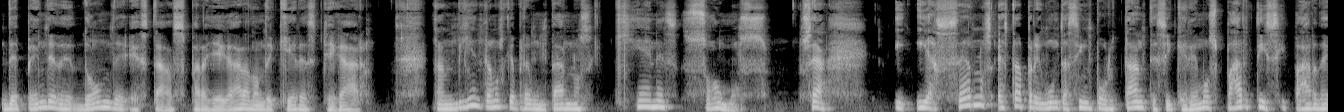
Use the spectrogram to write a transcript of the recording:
depende de dónde estás para llegar a donde quieres llegar. También tenemos que preguntarnos quiénes somos. O sea, y, y, hacernos esta pregunta es importante si queremos participar de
